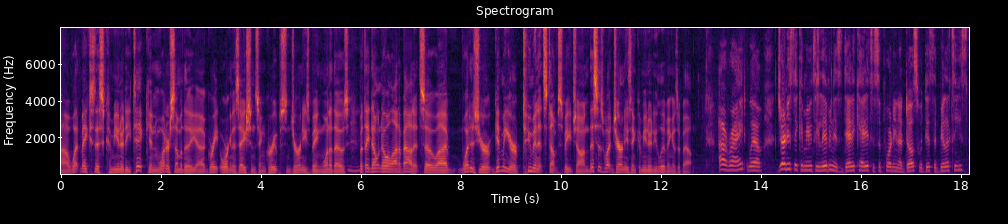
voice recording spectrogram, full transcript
uh, what makes this community tick and what are some of the uh, great organizations and groups and journeys being one of those mm-hmm. but they don't know a lot about it so uh, what is your give me your two minute stump speech on this is what journeys in community living is about all right. Well, Journeys to Community Living is dedicated to supporting adults with disabilities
